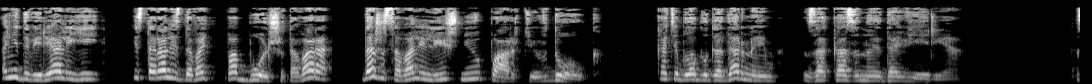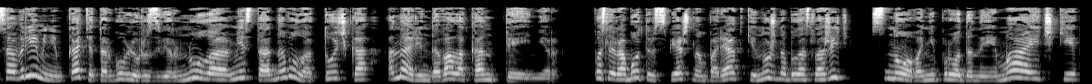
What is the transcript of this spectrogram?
Они доверяли ей и старались давать побольше товара, даже совали лишнюю партию в долг. Катя была благодарна им за оказанное доверие. Со временем Катя торговлю развернула. Вместо одного лоточка она арендовала контейнер. После работы в спешном порядке нужно было сложить снова непроданные маечки,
